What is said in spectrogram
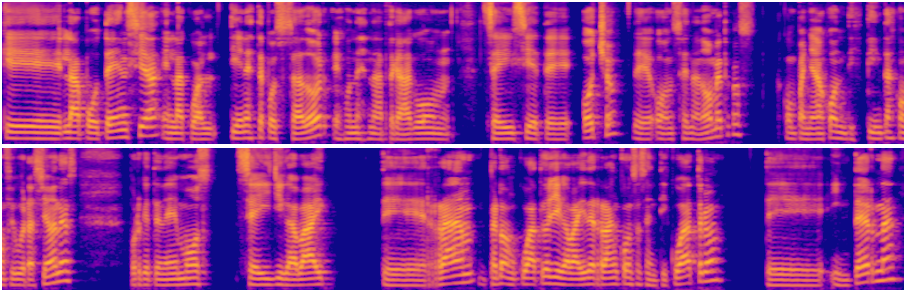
que la potencia en la cual tiene este procesador es un Snapdragon 678 de 11 nanómetros, acompañado con distintas configuraciones, porque tenemos 6 GB de RAM, perdón, 4 GB de RAM con 64 de interna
